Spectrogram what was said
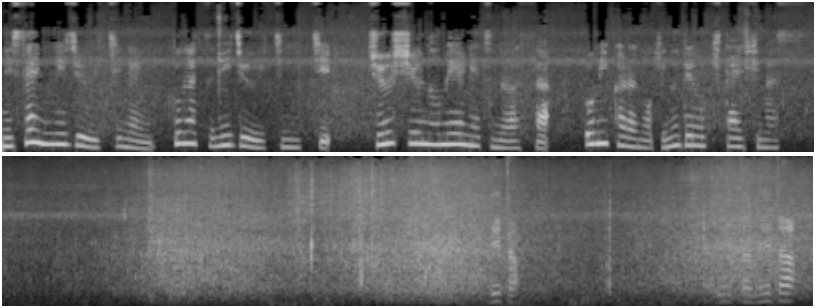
2021年9月21日、中秋の名月の朝、海からの日の出を期待します。出た。出た出た。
